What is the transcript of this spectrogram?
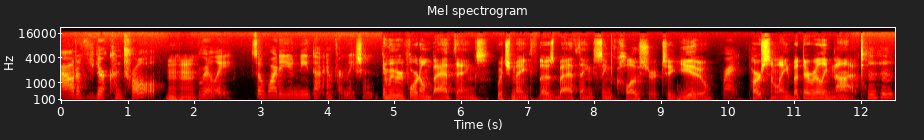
out of your control, mm-hmm. really. So, why do you need that information? And we report on bad things, which make those bad things seem closer to you Right. personally, but they're really not. Mm-hmm.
